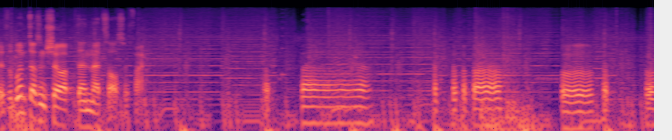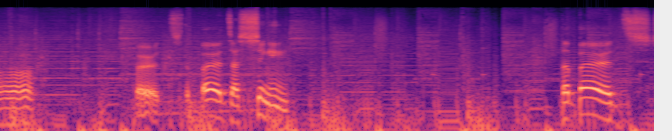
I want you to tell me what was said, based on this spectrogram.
If the blimp doesn't show up, then that's also fine. Birds. The birds are singing. The birds.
